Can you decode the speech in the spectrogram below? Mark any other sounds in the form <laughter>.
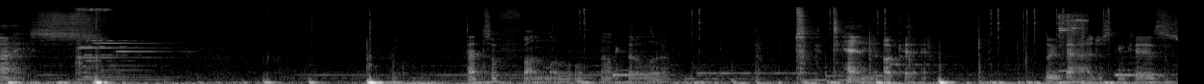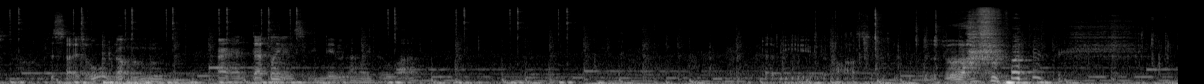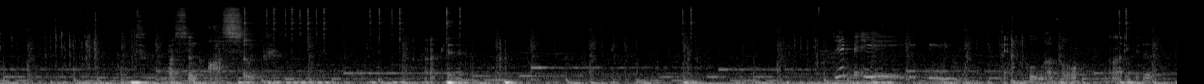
Nice. That's a fun level. I like that a lot. 10, okay. Do that just in case. Besides, oh no. Alright, definitely an insane demon. I like it a lot. W, awesome. <laughs> What's an awesome? Yippee! Yeah, cool level. I like it.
